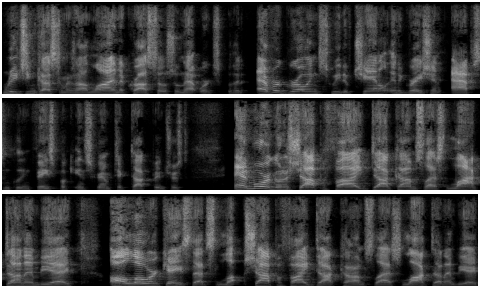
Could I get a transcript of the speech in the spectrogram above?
reaching customers online across social networks with an ever growing suite of channel integration apps, including Facebook, Instagram, TikTok, Pinterest, and more. Go to shopify.com slash locked on NBA, all lowercase. That's lo- shopify.com slash locked on NBA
